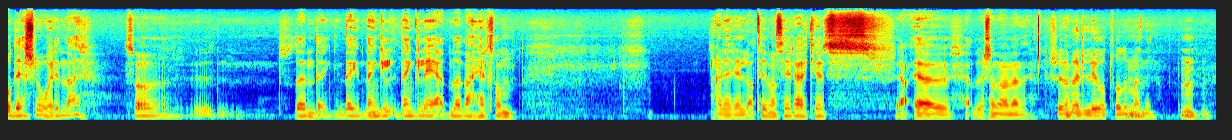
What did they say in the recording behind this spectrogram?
Og det slår inn der. Så, så den, den, den, den den gleden, den er helt sånn Er det relativt man sier? Jeg er ikke ja, jeg, ja, du skjønner hva jeg mener. Skjønner veldig godt hva du mener. Mhm.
